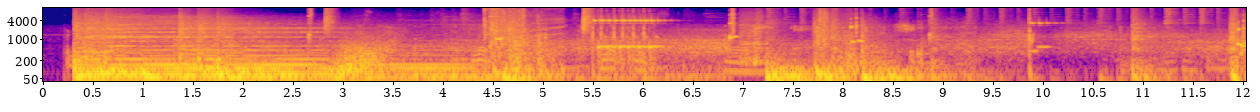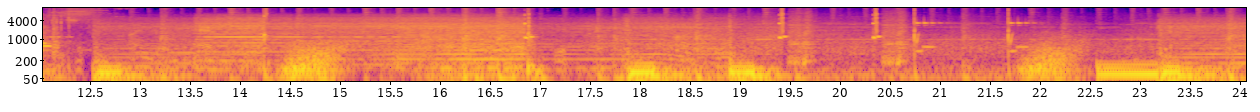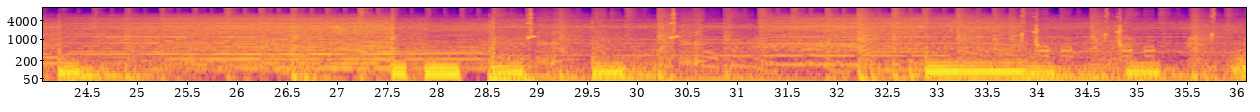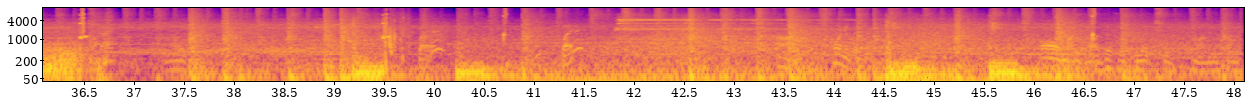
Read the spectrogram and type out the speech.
Oh, point of it. Oh my god, this is literally fun.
